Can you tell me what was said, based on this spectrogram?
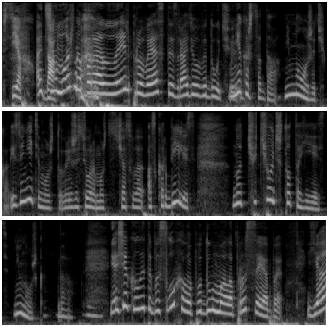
всех, А да. чи можна паралель провести з радіоведучою? Мне кажется, да, немножечко. Извините, может, режиссеры, может, сейчас вы оскорбились, но чуть-чуть что-то есть. Немножко, да. Я ще коли тебе слухала, подумала про себе. Я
